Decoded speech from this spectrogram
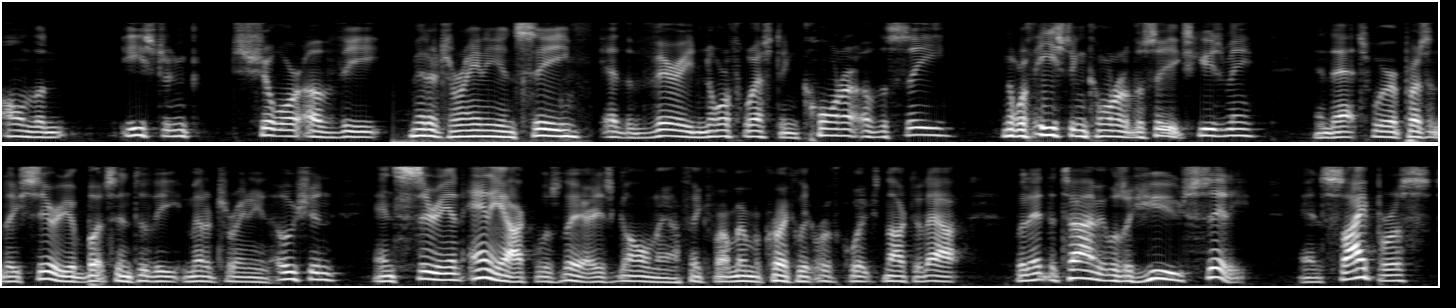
on the eastern shore of the Mediterranean Sea at the very northwestern corner of the sea, northeastern corner of the sea, excuse me, and that's where present day Syria butts into the Mediterranean Ocean. And Syrian Antioch was there. It's gone now. I think if I remember correctly, earthquakes knocked it out. But at the time, it was a huge city. And Cyprus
